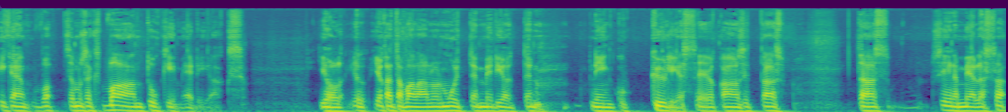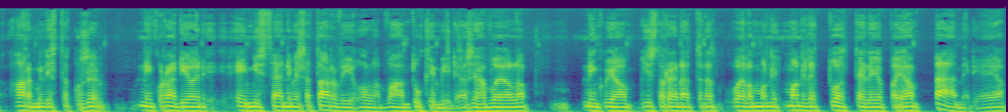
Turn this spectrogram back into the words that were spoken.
ikään kuin semmoiseksi vaan tukimediaksi, jo, joka tavallaan on muiden medioiden niin kuin kyljessä, joka on sitten taas, taas siinä mielessä harmillista, kun se niin kuin radio ei, missään nimessä tarvii olla vaan tukimedia. Sehän voi olla, niin kuin jo historia näyttänyt, voi olla moni, monille tuotteille jopa ihan päämedia ja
